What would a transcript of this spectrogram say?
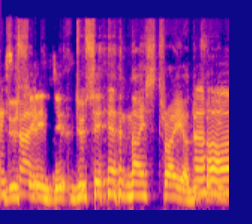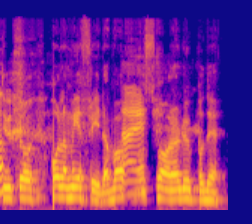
Nice du try. Ser inte, du ser, nice try, ja. Du uh inte ut och hålla med Frida. Vad, vad svarar du på det?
